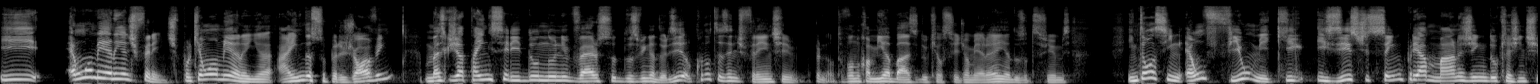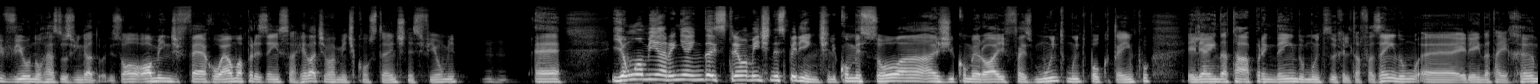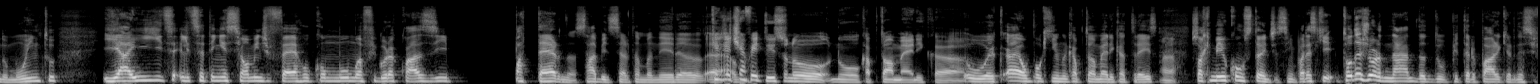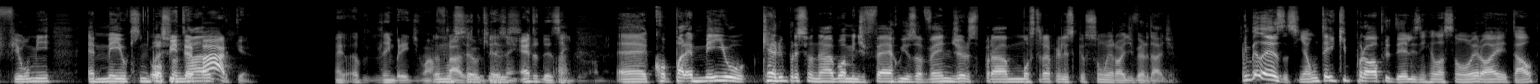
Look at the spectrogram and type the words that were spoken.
E é um Homem-Aranha diferente, porque é um Homem-Aranha ainda super jovem, mas que já tá inserido no universo dos Vingadores. E quando eu tô dizendo diferente, perdão, tô falando com a minha base do que eu sei de Homem-Aranha, dos outros filmes. Então, assim, é um filme que existe sempre à margem do que a gente viu no resto dos Vingadores. O Homem de Ferro é uma presença relativamente constante nesse filme. Uhum. É, e é um Homem-Aranha ainda extremamente inexperiente. Ele começou a agir como herói faz muito, muito pouco tempo. Ele ainda tá aprendendo muito do que ele tá fazendo, é, ele ainda tá errando muito. E aí ele- você tem esse Homem de Ferro como uma figura quase paterna, sabe? De certa maneira. Porque ele já tinha feito isso no, no Capitão América. O, é, um pouquinho no Capitão América 3. É. Só que meio constante, assim. Parece que toda a jornada do Peter Parker nesse filme é meio que O impressionante. Peter Parker. Eu, eu lembrei de uma Eu frase o do que é desenho. isso. É, do desenho Homem. É, é meio. Quero impressionar o Homem de Ferro e os Avengers pra mostrar pra eles que eu sou um herói de verdade. E beleza, assim, é um take próprio deles em relação ao herói e tal.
